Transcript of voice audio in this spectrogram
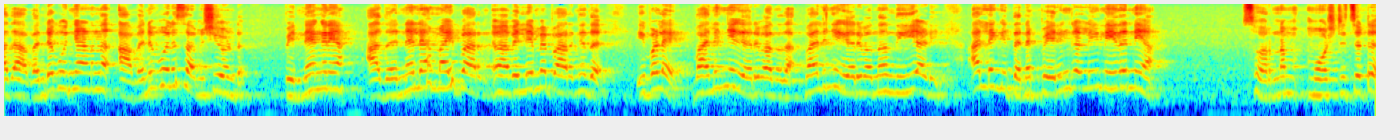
അത് അവന്റെ കുഞ്ഞാണെന്ന് അവന് പോലെ സംശയമുണ്ട്. പിന്നെ എങ്ങനെയാ? അത് തന്നെയല്ലേ അമ്മായി പറഞ്ഞ വല്യമ്മ പറഞ്ഞത്. ഇവളെ വലിഞ്ഞു കയറി വന്നതാ. വലിഞ്ഞു കയറി വന്നത് നീയാടി. അല്ലെങ്കിൽ തന്നെ പെരുങ്കള്ളി നീ തന്നെയാ. സ്വർണം മോഷ്ടിച്ചിട്ട്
